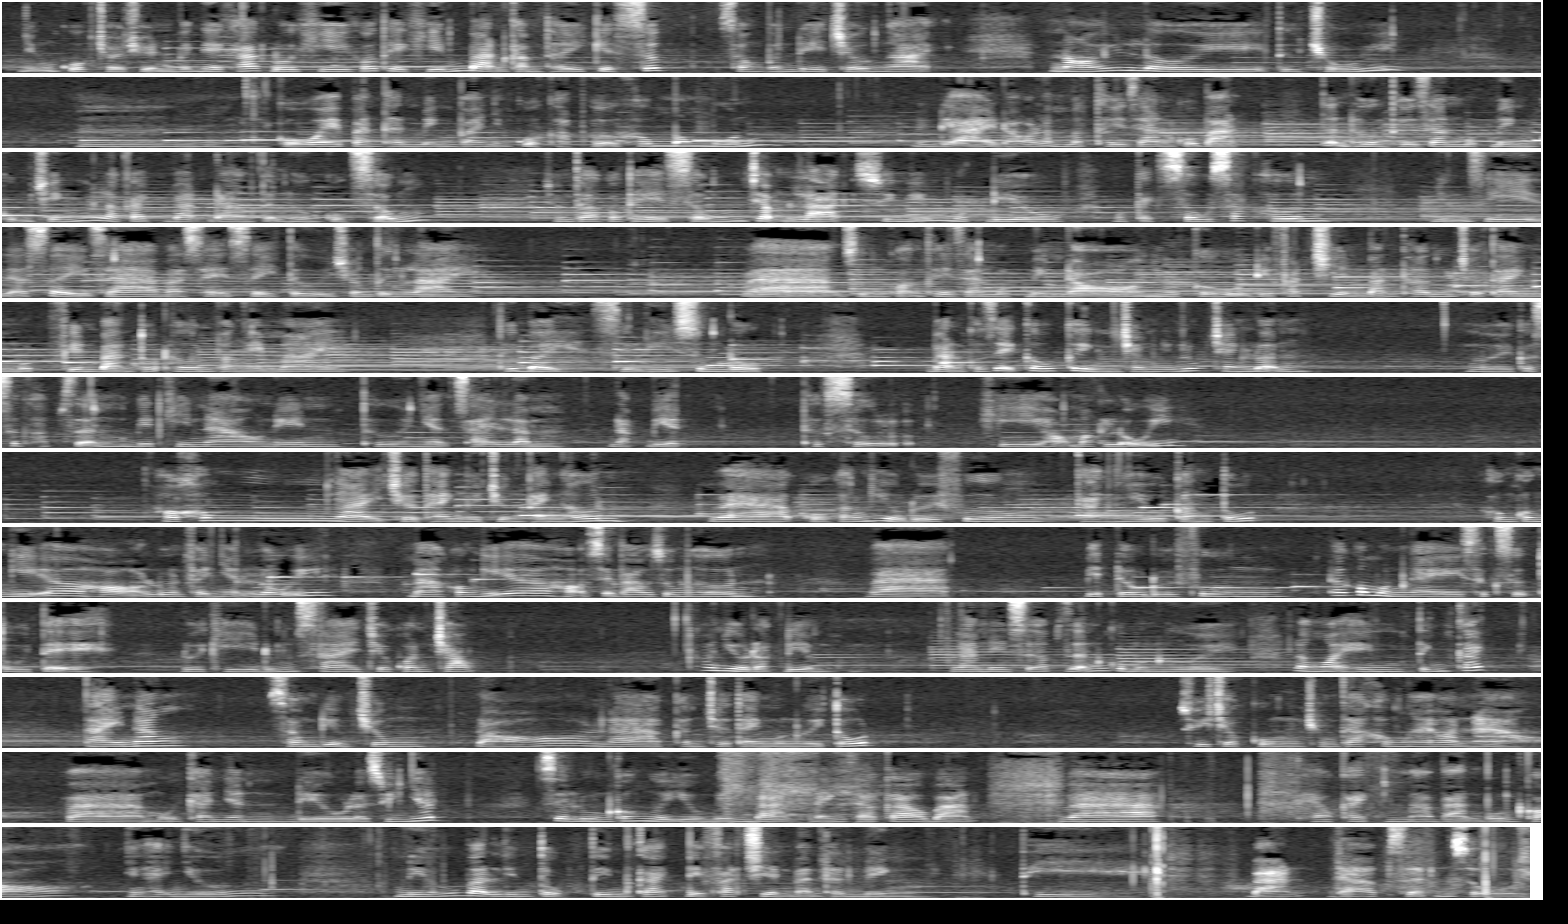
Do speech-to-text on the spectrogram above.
Những cuộc trò chuyện với người khác đôi khi có thể khiến bạn cảm thấy kiệt sức song vấn đề trở ngại. Nói lời từ chối uhm, cố ép bản thân mình vào những cuộc gặp gỡ không mong muốn. Đừng để ai đó làm mất thời gian của bạn. Tận hưởng thời gian một mình cũng chính là cách bạn đang tận hưởng cuộc sống. Chúng ta có thể sống chậm lại suy nghĩ một điều một cách sâu sắc hơn những gì đã xảy ra và sẽ xảy tới trong tương lai. Và dùng quãng thời gian một mình đó như một cơ hội để phát triển bản thân trở thành một phiên bản tốt hơn vào ngày mai. Thứ bảy, xử lý xung đột. Bạn có dễ cấu kỉnh trong những lúc tranh luận? Người có sức hấp dẫn biết khi nào nên thừa nhận sai lầm, đặc biệt thực sự khi họ mắc lỗi. Họ không ngại trở thành người trưởng thành hơn và cố gắng hiểu đối phương càng nhiều càng tốt. Không có nghĩa họ luôn phải nhận lỗi, mà có nghĩa họ sẽ bao dung hơn và biết đâu đối phương đã có một ngày thực sự tồi tệ, đôi khi đúng sai chưa quan trọng. Có nhiều đặc điểm làm nên sự hấp dẫn của một người là ngoại hình, tính cách, tài năng, song điểm chung đó là cần trở thành một người tốt. Suy cho cùng, chúng ta không ai hoàn hảo và mỗi cá nhân đều là duy nhất sẽ luôn có người yêu mến bạn, đánh giá cao bạn. Và theo cách mà bạn vốn có, nhưng hãy nhớ, nếu bạn liên tục tìm cách để phát triển bản thân mình, thì bạn đã hấp dẫn rồi.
